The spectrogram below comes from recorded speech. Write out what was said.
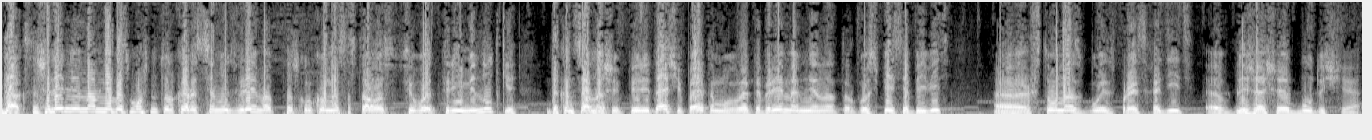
Да, к сожалению, нам невозможно только растянуть время, поскольку у нас осталось всего три минутки до конца нашей передачи, поэтому в это время мне надо только успеть объявить, э, что у нас будет происходить э, в ближайшее будущее.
